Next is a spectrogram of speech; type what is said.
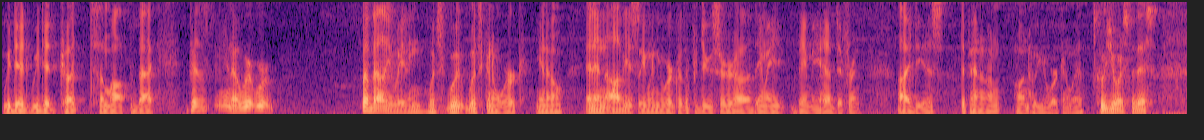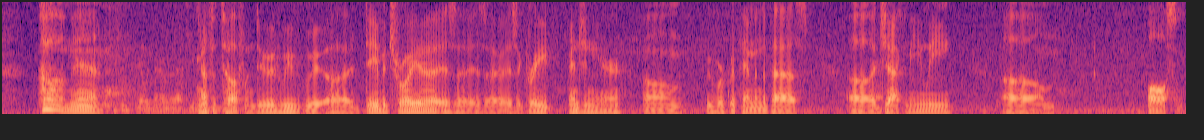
we did we did cut some off the back because you know we're we're evaluating which what's going to work, you know, and then obviously when you work with a producer, uh, they may they may have different ideas depending on on who you're working with. Who's yours for this? Oh man, Yeah, we've been over that too. that's a tough one, dude. We, we uh, David Troya is a is a is a great engineer. Um, we've worked with him in the past. Uh, Jack Mealy, um, awesome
